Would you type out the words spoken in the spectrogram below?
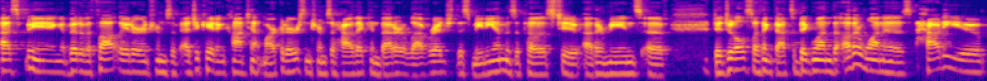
us being a bit of a thought leader in terms of educating content marketers in terms of how they can better leverage this medium as opposed to other means of digital. So I think that's a big one. The other one is how do you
